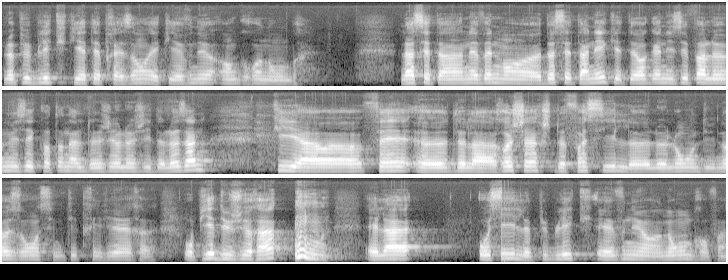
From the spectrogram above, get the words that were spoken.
le public qui était présent et qui est venu en grand nombre. Là, c'est un événement euh, de cette année qui était organisé par le Musée cantonal de géologie de Lausanne, qui a fait euh, de la recherche de fossiles euh, le long du Nozon, c'est une petite rivière au pied du Jura. Et là aussi, le public est venu en nombre. Enfin,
